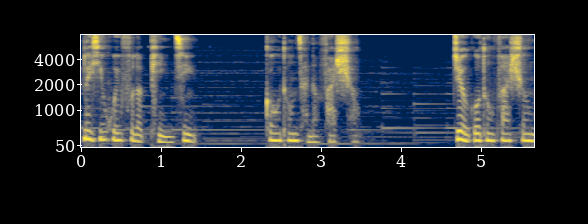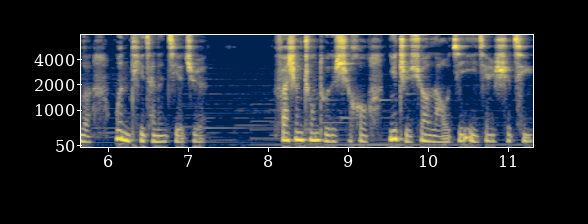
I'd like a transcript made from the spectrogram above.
内心恢复了平静，沟通才能发生。只有沟通发生了，问题才能解决。发生冲突的时候，你只需要牢记一件事情。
